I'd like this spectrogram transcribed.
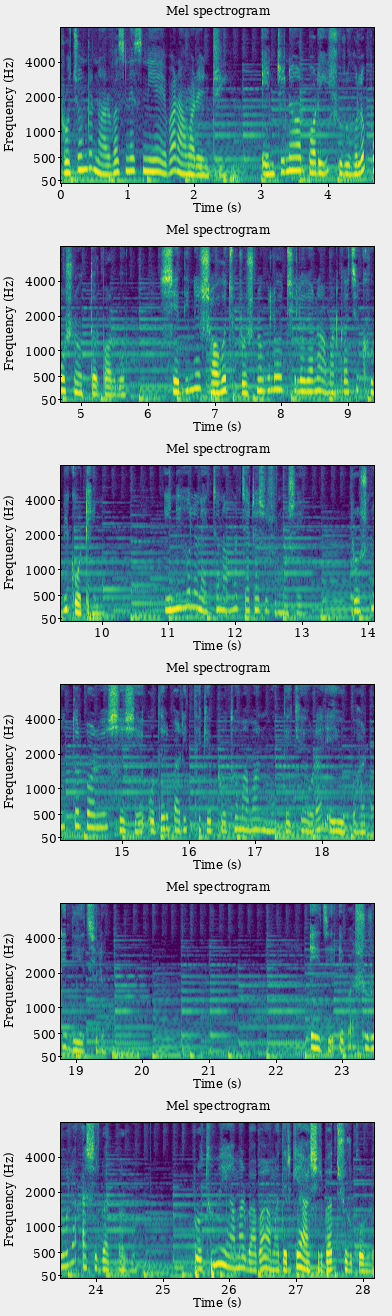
প্রচণ্ড নার্ভাসনেস নিয়ে এবার আমার এন্ট্রি। এন্ট্রি নেওয়ার পরেই শুরু হলো প্রশ্ন উত্তর পর্ব। সেদিনের সহজ প্রশ্নগুলো ছিল যেন আমার কাছে খুবই কঠিন। ইনি হলেন একজন আমার জ্যাঠা শ্বশুর মশাই প্রশ্ন উত্তর পর্বের শেষে ওদের বাড়ির থেকে প্রথম আমার মুখ দেখে ওরা এই উপহারটি দিয়েছিল। এই যে, এবার শুরু হলো আশীর্বাদ পর্ব। প্রথমেই আমার বাবা আমাদেরকে আশীর্বাদ শুরু করল।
